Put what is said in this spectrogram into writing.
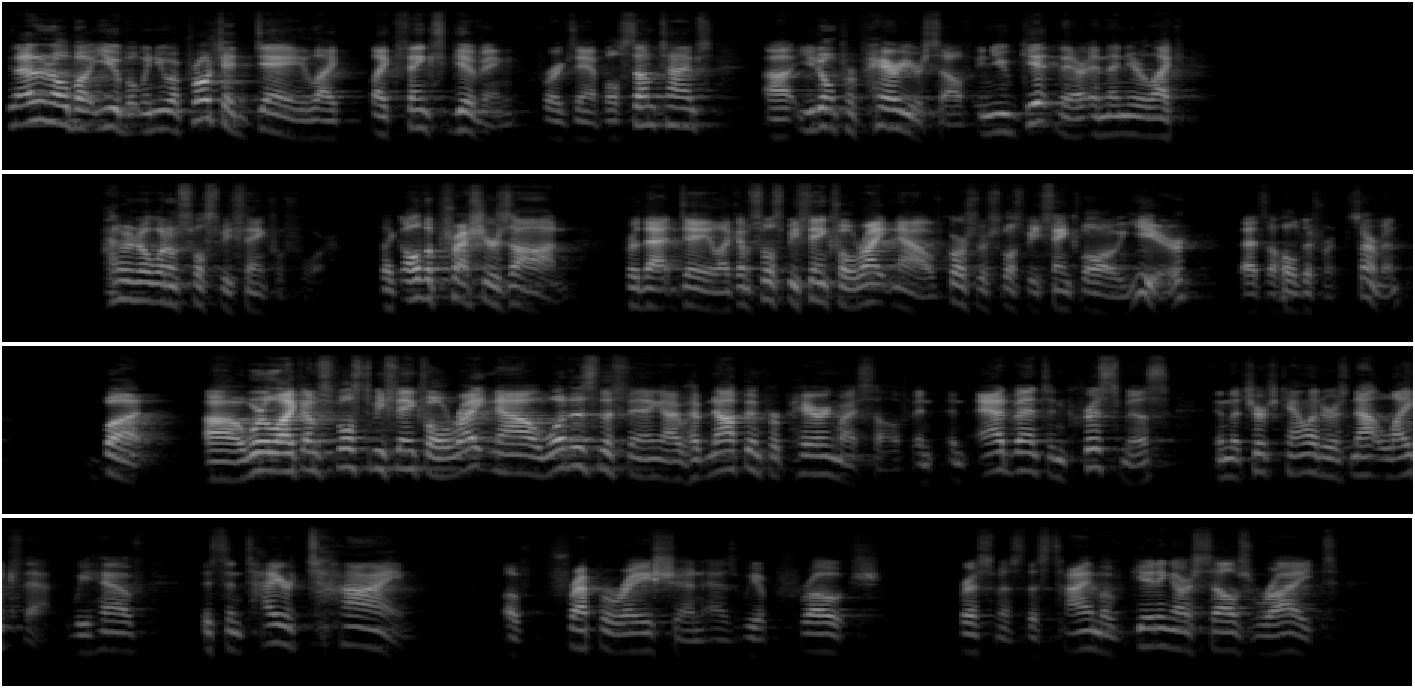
Because I don't know about you, but when you approach a day like, like Thanksgiving, for example, sometimes uh, you don't prepare yourself and you get there and then you're like, I don't know what I'm supposed to be thankful for. Like all the pressure's on for that day. Like I'm supposed to be thankful right now. Of course, we're supposed to be thankful all year. That's a whole different sermon. But uh, we're like, I'm supposed to be thankful right now. What is the thing? I have not been preparing myself. And, and Advent and Christmas in the church calendar is not like that. We have this entire time of preparation as we approach Christmas, this time of getting ourselves right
